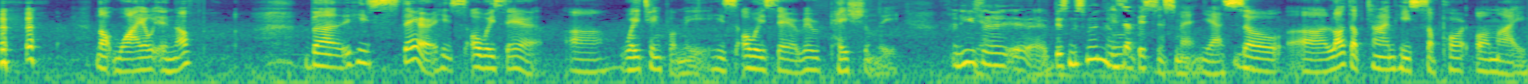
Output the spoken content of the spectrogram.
not wild enough. But he's there. He's always there, uh, waiting for me. He's always there, very patiently. And he's yeah. a, a, businessman. Or? He's a businessman. Yes. Yeah. Mm. So uh, a lot of time he support all my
